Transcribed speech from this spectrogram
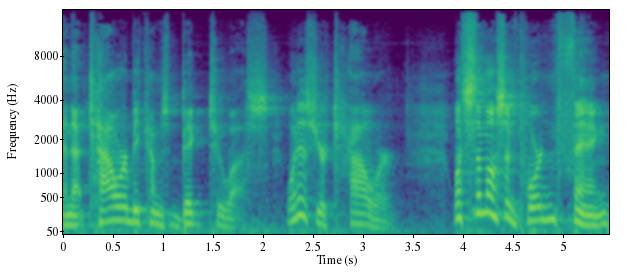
and that tower becomes big to us. What is your tower? What's the most important thing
